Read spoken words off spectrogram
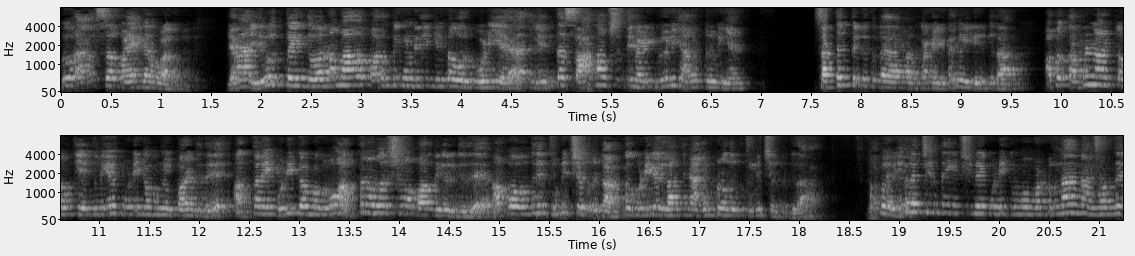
ஒரு அரச பயங்கரவாதம் ஏன்னா இருபத்தைந்து வருடமாக பறந்து கொண்டிருக்கின்ற ஒரு கொடிய எந்த சாகாம்சத்தின் அடிப்படையில் நீங்க அகற்றுவீங்க? சட்டத்திட்டத்துல அதுக்கான இடங்கள் இருக்குதா? அப்ப தமிழ்நாட்டுல வந்து எத்தனையோ கொடிக்கம்பங்கள் பறக்குது. அத்தனை கொடிக்கம்பங்களும் அத்தனை வருஷமா பறந்து இருக்குது. அப்ப வந்து துணிச்சல் இருக்கா? அந்த கொடிகள் எல்லாத்தையும் அகற்றுவதற்கு துணிச்சல் இருக்குதா? அப்ப நீலச்சிந்தை சின்ன கொடிக்கம்பம் மட்டும்தான் நாங்க வந்து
